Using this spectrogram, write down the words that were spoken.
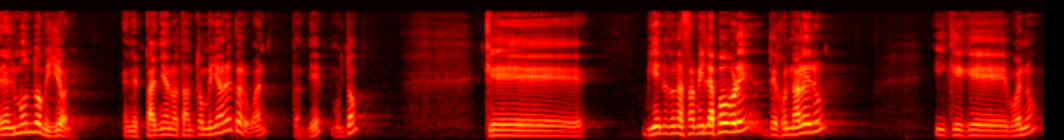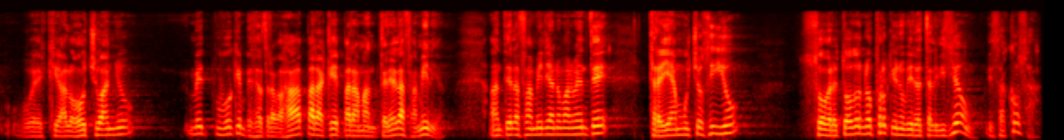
En el mundo, millones. En España no tantos millones, pero bueno, también, un montón. Que viene de una familia pobre, de jornalero, y que, que, bueno, pues que a los ocho años me tuve que empezar a trabajar. ¿Para qué? Para mantener la familia. Antes la familia normalmente traía muchos hijos, sobre todo no porque no hubiera televisión, esas cosas,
